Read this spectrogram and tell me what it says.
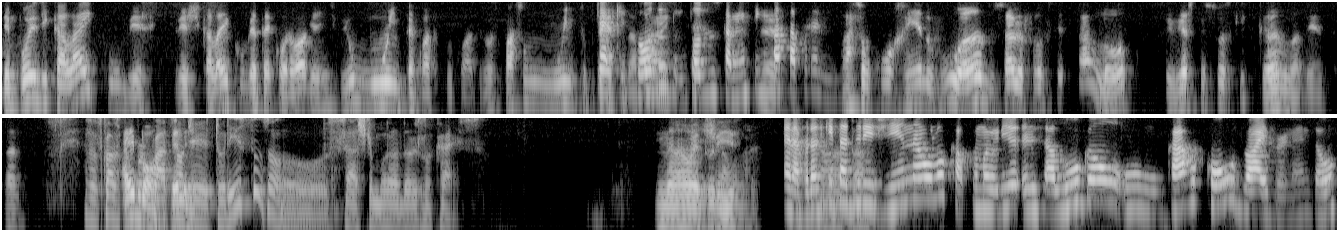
Depois de Calaicumbi, esse trecho de Calaicumbi até Corog, a gente viu muita 4x4. Elas passam muito É, perto que da todos, bike. todos os caminhos têm que É. passar por ali. Passam correndo, voando, sabe? Eu falo, você tá louco. Você vê as pessoas quicando lá dentro, sabe? Essas 4x4 Aí, bom, são beleza. de turistas ou você acha que é moradores locais? Não, é região, turista. É, na verdade, Ah, quem tá, tá. dirigindo é o local, porque a maioria, eles alugam o carro com o driver, né? Então,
